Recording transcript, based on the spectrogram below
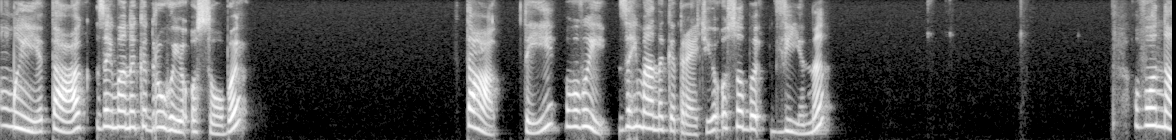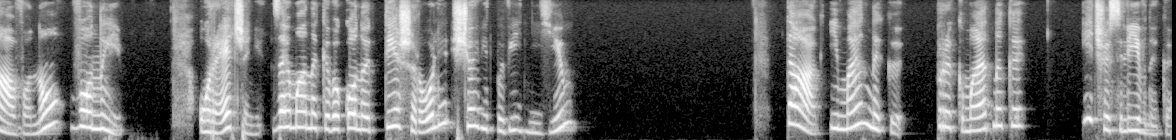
Ми, так, займенники другої особи. Так, ти, ви, займенники третьої особи він. Вона, воно, вони. У реченні займенники виконують ті ж ролі, що й відповідні їм. Так, іменники, прикметники і числівники.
